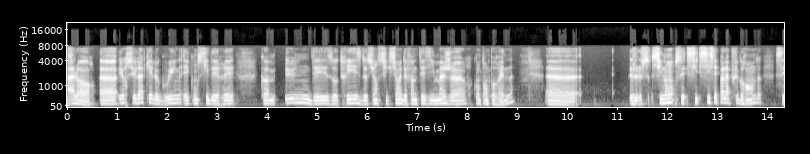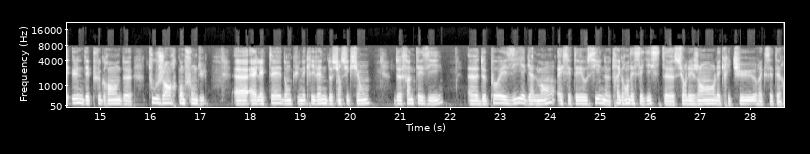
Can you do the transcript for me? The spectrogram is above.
Alors, euh, Ursula K. Le Guin est considérée comme une des autrices de science-fiction et de fantasy majeures contemporaines. Euh, sinon, si, si c'est pas la plus grande, c'est une des plus grandes, tout genre confondu. Euh, elle était donc une écrivaine de science-fiction, de fantasy, de poésie également, et c'était aussi une très grande essayiste euh, sur les genres, l'écriture, etc.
